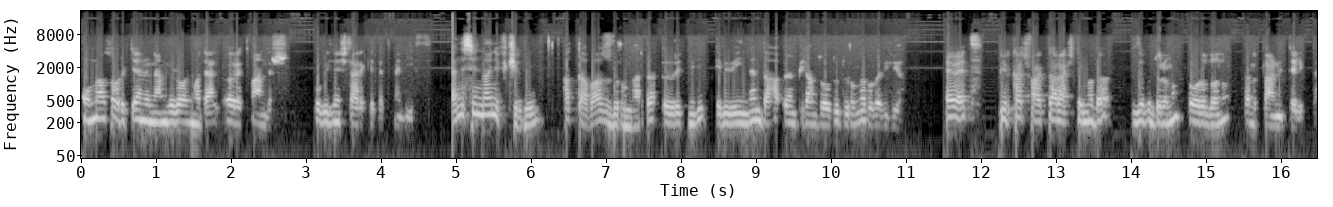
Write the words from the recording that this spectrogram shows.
ondan sonraki en önemli rol model öğretmendir. Bu bilinçle hareket etmeliyiz. Ben de seninle aynı fikirdeyim. Hatta bazı durumlarda öğretmenin ebeveynden daha ön planda olduğu durumlar olabiliyor. Evet, birkaç farklı araştırmada bize bu durumun doğruluğunu kanıtlar nitelikte.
